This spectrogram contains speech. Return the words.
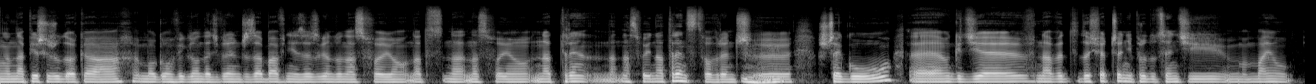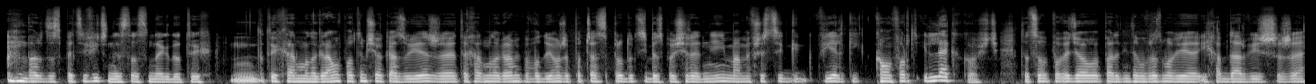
na pierwszy rzut oka mogą wyglądać wręcz zabawnie ze względu na swoją, na, na, na swoją natrę, na, na swoje natręctwo wręcz mhm. E, szczegółu, e, gdzie nawet doświadczeni producenci mają bardzo specyficzny stosunek do tych, do tych harmonogramów. Potem się okazuje, że te harmonogramy powodują, że podczas produkcji bezpośredniej mamy wszyscy wielki komfort i lekkość. To, co powiedział parę dni temu w rozmowie Ihab Darwisz, że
